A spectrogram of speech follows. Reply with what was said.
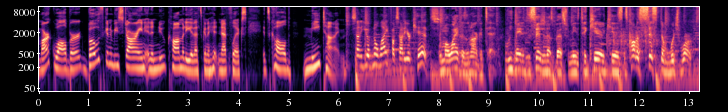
Mark Wahlberg, both going to be starring in a new comedy that's going to hit Netflix. It's called Me Time. Sonny, you have no life outside of your kids. Well, my wife is an architect. We made a decision that's best for me to take care of the kids. It's called a system which works.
